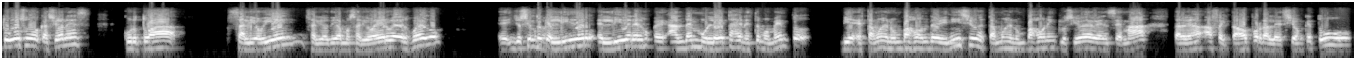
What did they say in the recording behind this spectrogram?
tuvo sus ocasiones. Courtois salió bien, salió, digamos, salió héroe del juego. Eh, yo siento que el líder, el líder eh, anda en muletas en este momento. Bien, estamos en un bajón de Vinicius, estamos en un bajón inclusive de Benzema, tal vez afectado por la lesión que tuvo.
